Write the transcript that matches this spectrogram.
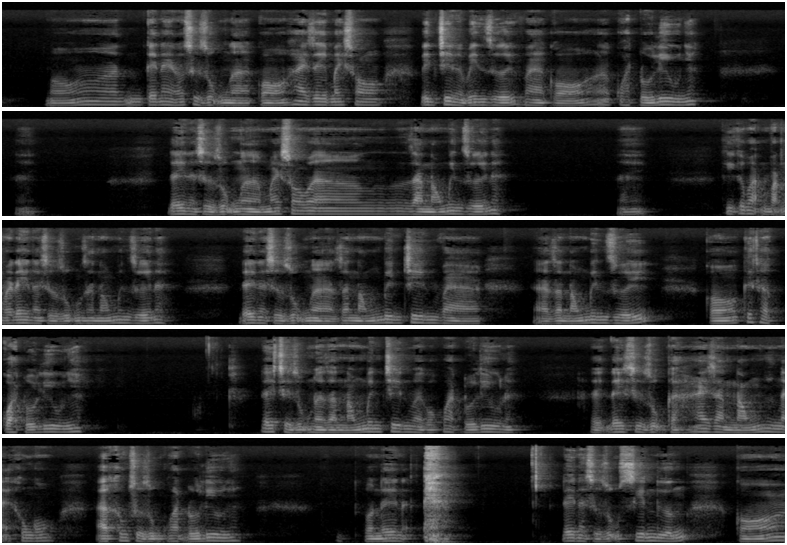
Nó cái này nó sử dụng là có hai dây máy so bên trên và bên dưới và có quạt đối lưu nhé đấy. đây là sử dụng uh, máy so uh, dàn nóng bên dưới này. Đấy khi các bạn vặn vào đây là sử dụng dàn nóng bên dưới này. Đây là sử dụng à, dàn nóng bên trên và à, dàn nóng bên dưới có kết hợp quạt đối lưu nhé. Đây sử dụng là dàn nóng bên trên và có quạt đối lưu này. Đây, đây sử dụng cả hai dàn nóng nhưng lại không có à, không sử dụng quạt đối lưu nhé. Còn đây là đây là sử dụng xiên nướng có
